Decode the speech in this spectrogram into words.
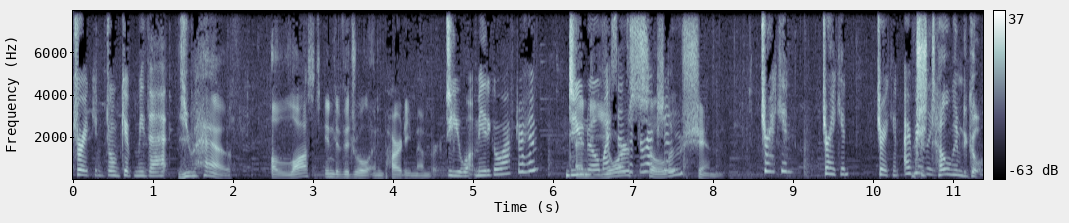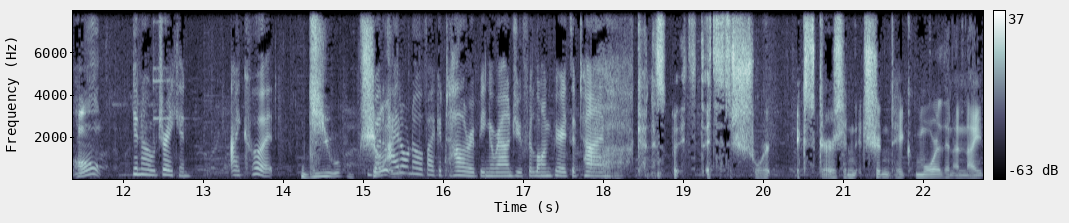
Drake, don't give me that. You have a lost individual and party member. Do you want me to go after him? Do you and know my your sense of direction? solution. Draken, Draken, Draken. I really, Just tell him to go home. you know, Draken. I could, You should. but I don't know if I could tolerate being around you for long periods of time. Oh, goodness, but it's it's a short excursion. It shouldn't take more than a night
